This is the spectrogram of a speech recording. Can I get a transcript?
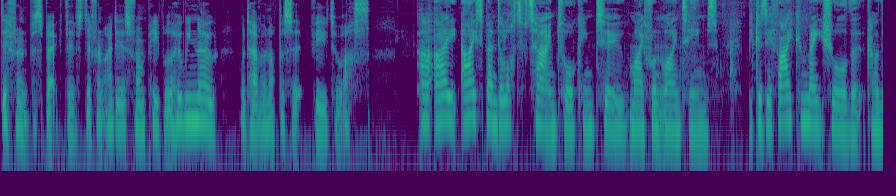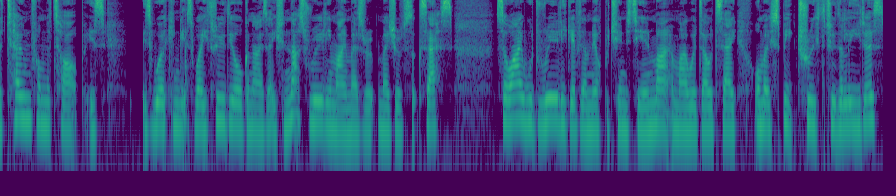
different perspectives, different ideas from people who we know would have an opposite view to us. I, I spend a lot of time talking to my frontline teams because if I can make sure that kind of the tone from the top is is working its way through the organisation, that's really my measure measure of success. So I would really give them the opportunity, in my, in my words, I would say almost speak truth to the leaders,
